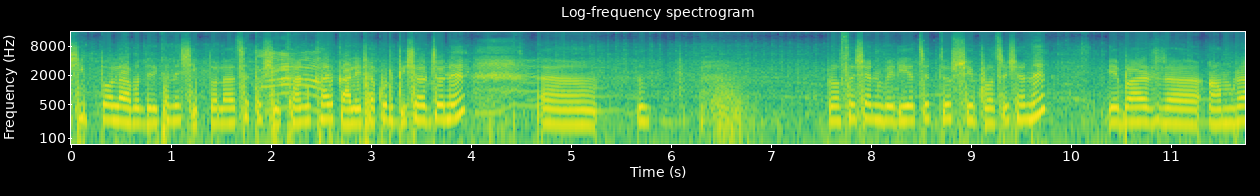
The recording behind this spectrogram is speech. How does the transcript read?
শিবতলা, আমাদের এখানে শিবতলা আছে, তো সেখানকার কালী ঠাকুর বিসর্জনে প্রসেশন বেরিয়েছে। তো সেই প্রসেশনে এবার আমরা,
